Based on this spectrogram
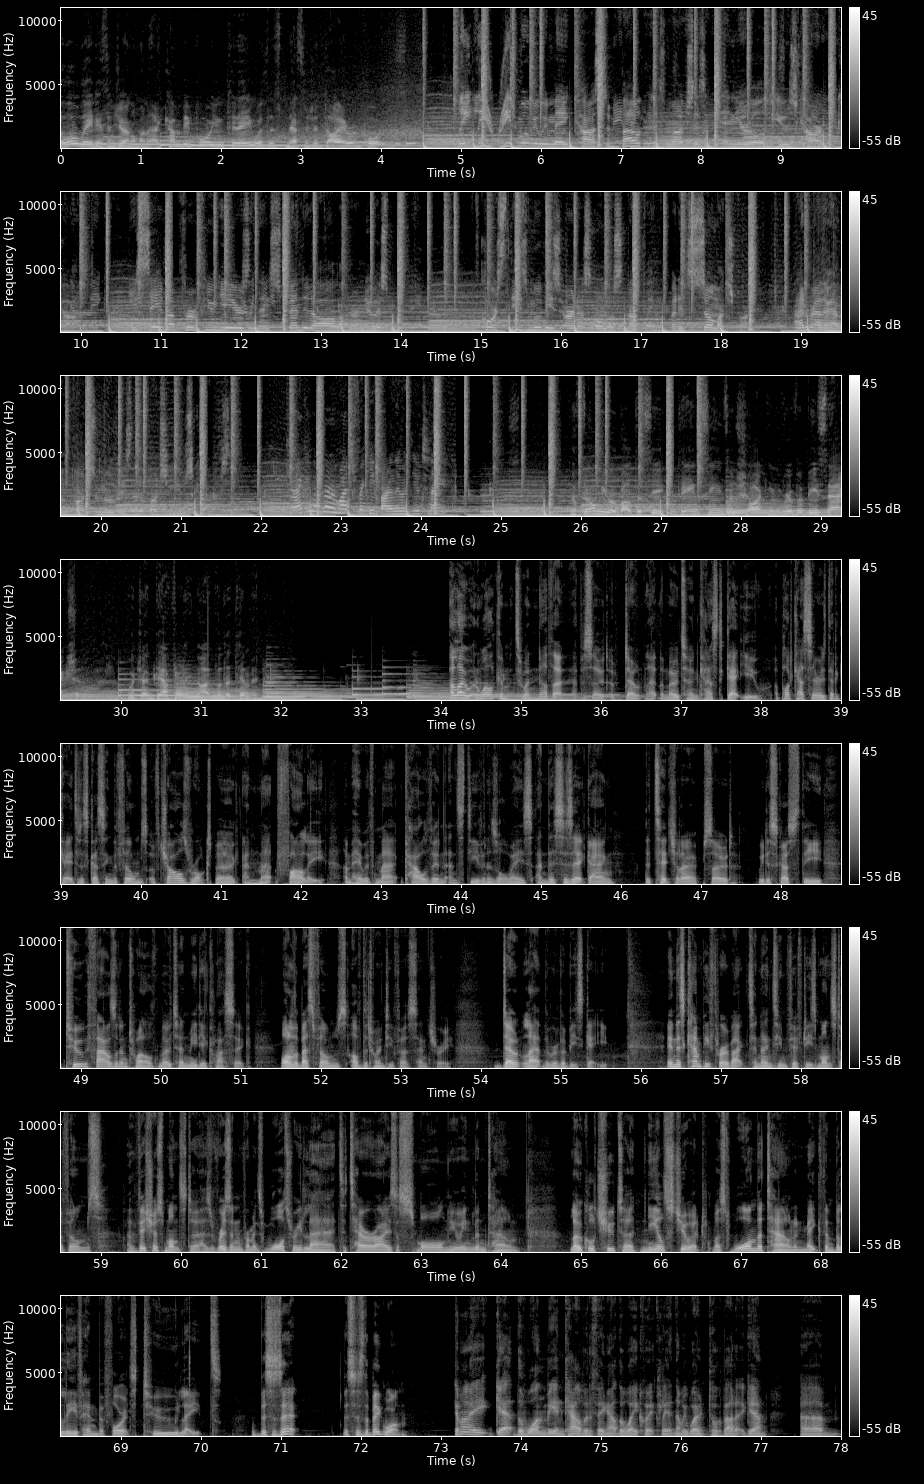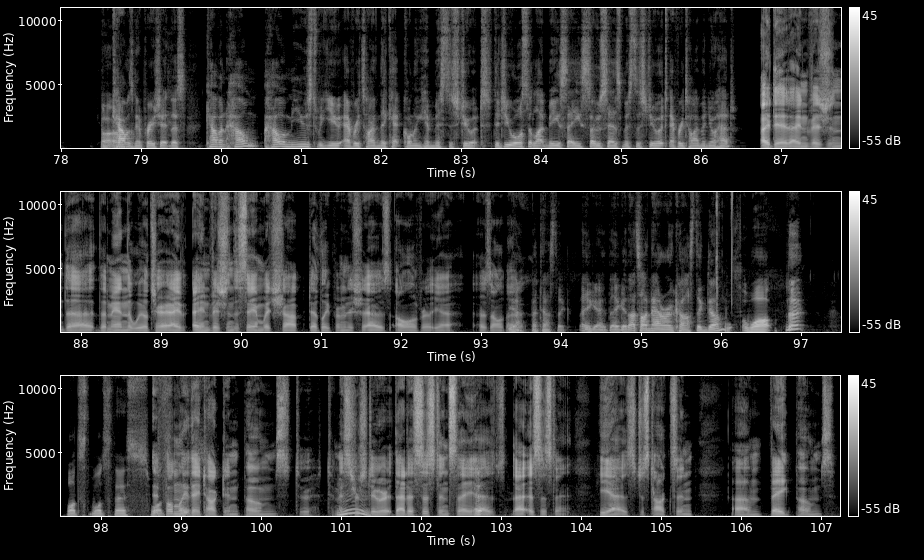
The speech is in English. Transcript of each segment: Hello, ladies and gentlemen. I come before you today with this message of dire importance. Lately, each movie we make costs about as much as a 10 year old used car would cost. We save up for a few years and then spend it all on our newest movie. Of course, these movies earn us almost nothing, but it's so much fun. I'd rather have a bunch of movies than a bunch of used cars. Can I come over and watch Freaky Farley with you tonight? The film you're about to see contains scenes of shocking river beast action, which are definitely not for the timid. Hello and welcome to another episode of Don't Let the Motern Cast Get You, a podcast series dedicated to discussing the films of Charles Roxburgh and Matt Farley. I'm here with Matt, Calvin, and Stephen as always, and this is it, gang. The titular episode. We discuss the 2012 Motern Media Classic, one of the best films of the 21st century. Don't Let the River Beast Get You. In this campy throwback to 1950s monster films, a vicious monster has risen from its watery lair to terrorize a small New England town. Local tutor Neil Stewart must warn the town and make them believe him before it's too late. This is it. This is the big one. Can I get the one me and Calvin thing out the way quickly, and then we won't talk about it again? Um, Uh-oh. Calvin's going to appreciate this. Calvin, how how amused were you every time they kept calling him Mr. Stewart? Did you also, like me, say "So says Mr. Stewart" every time in your head? I did. I envisioned the the man in the wheelchair. I, I envisioned the sandwich shop, Deadly Premonition. I was all over it. Yeah, I was all about Yeah, it. fantastic. There you go. There you go. That's our narrow casting done. What? No, What's what's this? What's if only they talked in poems to to Mr. Mm. Stewart. That assistant they Uh, has, that assistant he has, just talks in um, vague poems.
